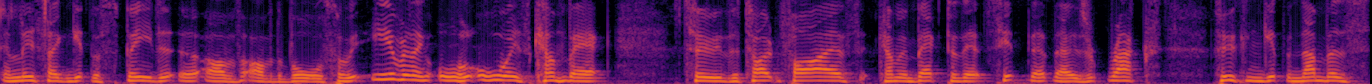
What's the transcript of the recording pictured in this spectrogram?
unless they can get the speed uh, of, of the ball. So everything will always come back to the tight five, coming back to that set, that those rucks, who can get the numbers,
